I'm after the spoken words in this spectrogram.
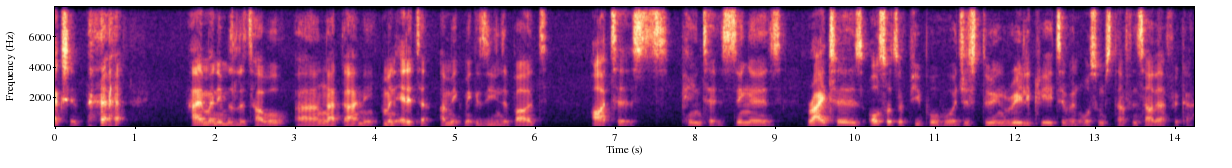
Action. Hi, my name is Letabo uh, Ngakani. I'm an editor. I make magazines about artists, painters, singers, writers, all sorts of people who are just doing really creative and awesome stuff in South Africa.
